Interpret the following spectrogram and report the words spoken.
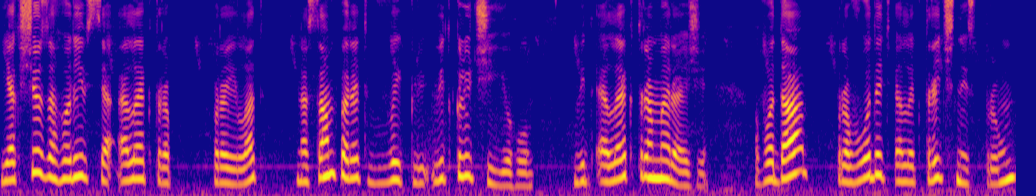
Якщо загорівся електроприлад, насамперед відключи його від електромережі. Вода проводить електричний струм.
